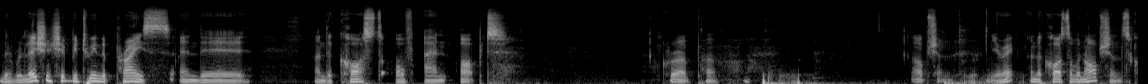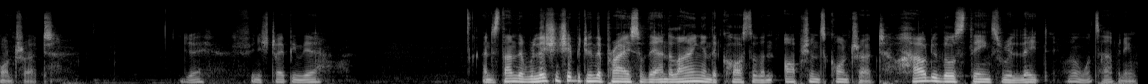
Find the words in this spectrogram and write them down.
the relationship between the price and the and the cost of an opt. Option. You're right. And the cost of an options contract. Did I finish typing there? Understand the relationship between the price of the underlying and the cost of an options contract. How do those things relate? Well, what's happening?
